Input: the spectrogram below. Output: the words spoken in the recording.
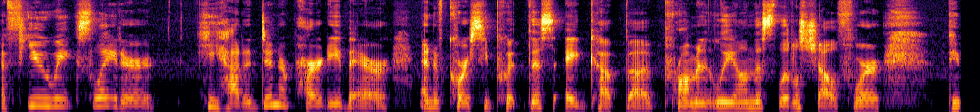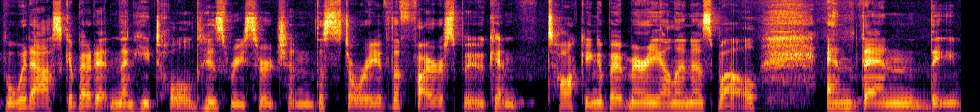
A few weeks later, he had a dinner party there, and of course, he put this egg cup uh, prominently on this little shelf where people would ask about it. And then he told his research and the story of the fire spook and talking about Mary Ellen as well. And then they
